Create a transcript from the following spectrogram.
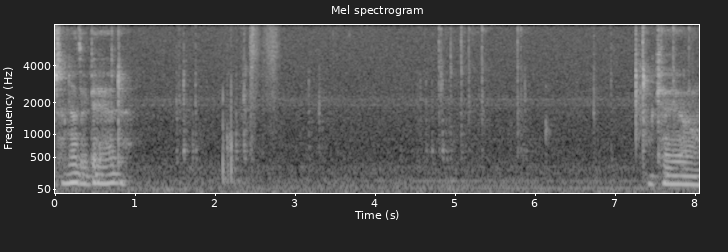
There's another bed. Okay, uh,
